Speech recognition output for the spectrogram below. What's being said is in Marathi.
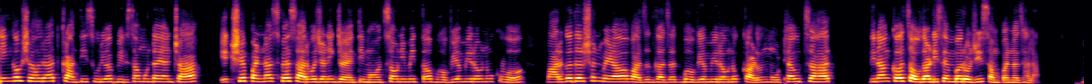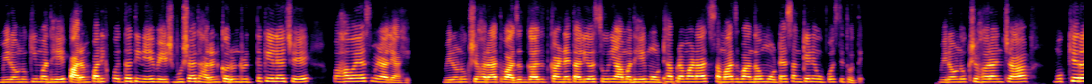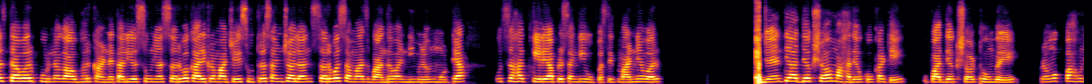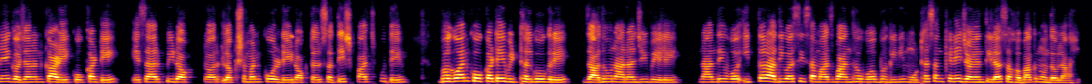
सेनगाव शहरात क्रांतीसूर्य बिरसा मुंडा यांच्या एकशे पन्नासव्या सार्वजनिक जयंती महोत्सवानिमित्त भव्य मिरवणूक व मार्गदर्शन मेळावा वाजत गाजत भव्य मिरवणूक काढून मोठ्या उत्साहात दिनांक चौदा डिसेंबर रोजी संपन्न झाला. मिरवणुकीमध्ये पारंपरिक पद्धतीने वेशभूषा धारण करून नृत्य केल्याचे पाहावयास मिळाले आहे. मिरवणूक शहरात वाजत गाजत काढण्यात आली असून यामध्ये मोठ्या प्रमाणात समाज बांधव मोठ्या संख्येने उपस्थित होते. मिरवणूक शहरांच्या मुख्य रस्त्यावर पूर्ण गावभर काढण्यात आली असून या सर्व कार्यक्रमाचे सूत्रसंचालन सर्व समाज बांधवांनी मिळून मोठ्या उत्साहात केले. या प्रसंगी उपस्थित मान्यवर जयंती अध्यक्ष महादेव कोकाटे, उपाध्यक्ष ठोंबरे, प्रमुख पाहुणे Gajanan Kale Kokate, S R P doctor Laxman Korde, doctor Satish Pachpute, भगवान कोकाटे, विठ्ठल घोगरे, जाधव नानाजी बेले, नांदे व इतर आदिवासी समाज बांधव व भगिनी मोठ्या संख्येने जयंतीला सहभाग नोंदवला आहे.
